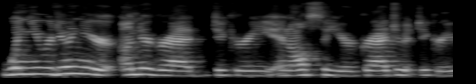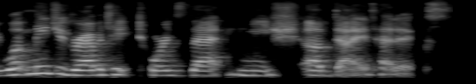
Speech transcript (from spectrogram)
when you were doing your undergrad degree and also your graduate degree, what made you gravitate towards that niche of dietetics?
